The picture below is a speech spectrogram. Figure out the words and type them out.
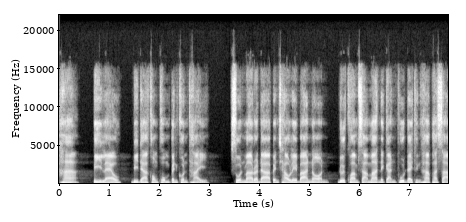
15 ปีแล้ว บิดาของผมเป็นคนไทย ส่วนมารดาเป็นชาวเลบานอน ด้วยความสามารถในการพูดได้ถึง 5 ภาษา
